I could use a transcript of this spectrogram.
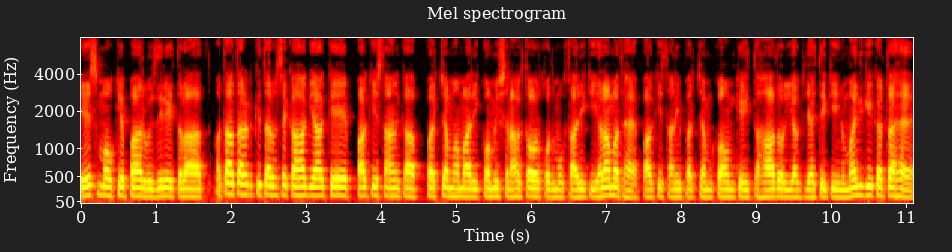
اس موقع پر وزیر اطلاعات عطا ترٹ کی طرف سے کہا گیا کہ پاکستان کا پرچم ہماری قومی شناخت اور خود مختاری کی علامت ہے۔ پاکستانی پرچم قوم کے اتحاد اور یکجہتی کی نمائندگی کرتا ہے۔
